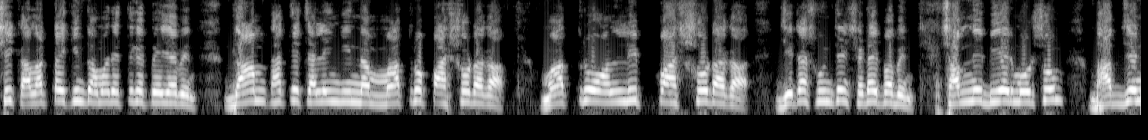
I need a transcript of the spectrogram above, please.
সেই কালারটাই কিন্তু আমাদের থেকে পেয়ে যাবেন। দাম থাকছে চ্যালেঞ্জিং দাম, মাত্র পাঁচশো টাকা। মাত্র অনলি পাঁচশো টাকা। যেটা শুনছেন সেটাই পাবেন। সামনে বিয়ের মরশুম ভাবছেন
